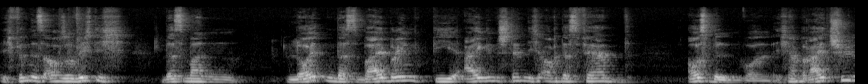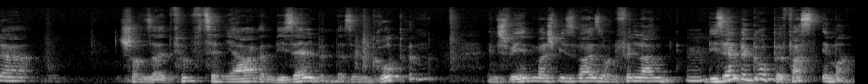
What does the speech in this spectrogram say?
Ich finde es auch so wichtig, dass man Leuten das beibringt, die eigenständig auch das Pferd ausbilden wollen. Ich habe Reitschüler schon seit 15 Jahren dieselben. Das sind Gruppen, in Schweden beispielsweise und Finnland mhm. dieselbe Gruppe, fast immer.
